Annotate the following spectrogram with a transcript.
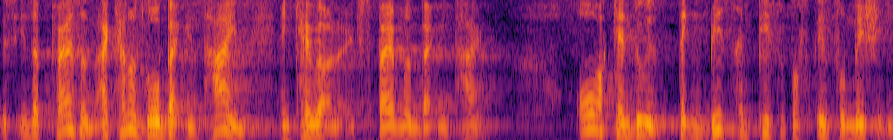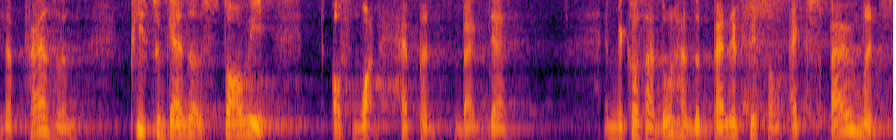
is in the present. I cannot go back in time and carry out an experiment back in time. All I can do is take bits and pieces of information in the present, piece together a story of what happened back then. And because I don't have the benefits of experiments,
